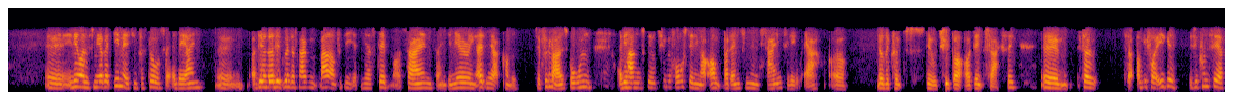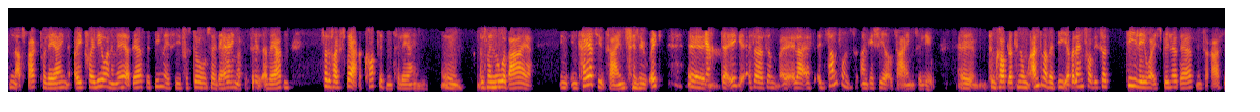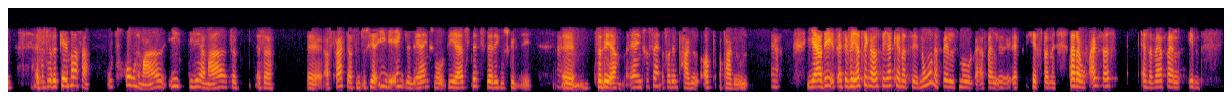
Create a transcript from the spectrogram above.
øh, elevernes mere værdimæssige forståelse af læring. Øh, og det er jo noget, vi er begyndt at snakke meget om, fordi at de her STEM og science og engineering, alt det her er kommet selvfølgelig meget i skolen, at vi har nogle stereotype forestillinger om, hvordan sådan en science-elev er, og noget med kønsstereotyper og den slags. Ikke? Øhm, så, så, og vi får ikke, hvis vi kun ser sådan abstrakt på læring, og ikke får eleverne med og deres værdimæssige forståelse af læring og sig selv og verden, så er det faktisk svært at koble dem til læringen. Øh, hvis man nu er bare er en, en kreativ science-elev, ikke? Øh, ja. Der ikke, altså, som, eller en samfundsengageret science-elev, ja. øh, som kobler til nogle andre værdier. Hvordan får vi så de elever i spil og deres interesse? Altså, så der gemmer sig utrolig meget i de her meget, så, altså, øh, abstrakte og som du siger, egentlig enkle læringsmål, de er slet, slet ikke uskyldige. Øh, så det er, er interessant at få dem pakket op og pakket ud. Ja. Og det, altså, for jeg tænker også, at jeg kender til nogle af fællesmål, i hvert fald øh, hæfterne, der er der jo faktisk også, altså i hvert fald en,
